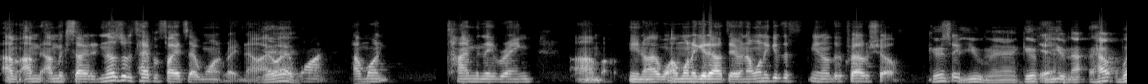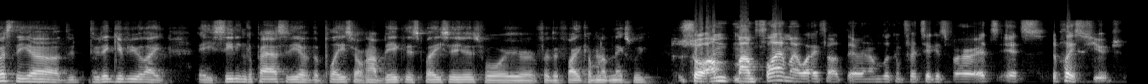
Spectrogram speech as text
I'm I'm I'm excited, and those are the type of fights I want right now. I, I want I want time in the ring. Um, you know, I, I, want to get out there and I want to give the you know the crowd a show. Good for you, man. Good for you. Now, how? What's the? uh do, do they give you like a seating capacity of the place or how big this place is for your for the fight coming up next week? So I'm I'm flying my wife out there and I'm looking for tickets for her. It's it's the place is huge.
